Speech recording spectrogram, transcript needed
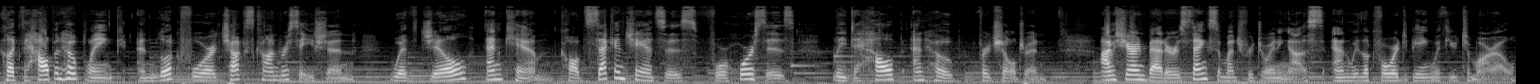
click the Help and Hope link, and look for Chuck's conversation with Jill and Kim called Second Chances for Horses Lead to Help and Hope for Children. I'm Sharon Betters. Thanks so much for joining us, and we look forward to being with you tomorrow.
